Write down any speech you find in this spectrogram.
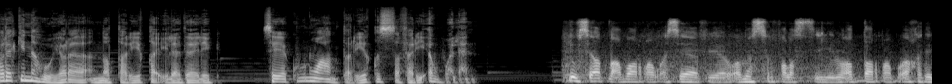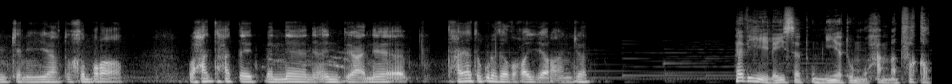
ولكنه يرى أن الطريق إلى ذلك سيكون عن طريق السفر اولا. نفسي أطلع برا وأسافر وأمثل فلسطين وأتدرب وأخذ إمكانيات وخبرات وحد حتى يتبناني عنده يعني حياته كلها تتغير عن جد. هذه ليست أمنية محمد فقط.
